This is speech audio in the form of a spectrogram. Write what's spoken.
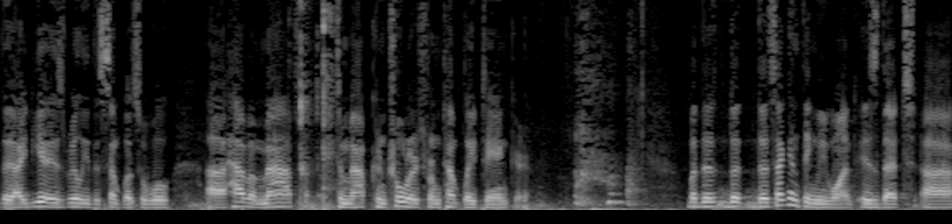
the idea is really the simplest. So we'll uh, have a map to map controllers from template to anchor. But the, the, the second thing we want is that uh,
